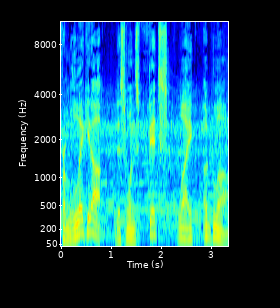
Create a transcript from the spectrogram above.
From Lick It Up, this one's fits like a glove.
